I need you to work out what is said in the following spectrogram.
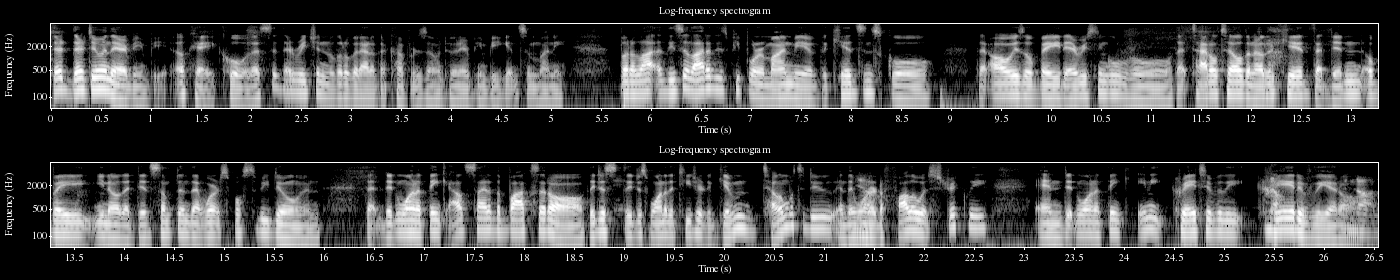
They're they're doing the Airbnb. Okay, cool. That's it. They're reaching a little bit out of their comfort zone, doing Airbnb, getting some money. But a lot of these a lot of these people remind me of the kids in school that always obeyed every single rule, that tattletaled on other kids that didn't obey, you know, that did something that weren't supposed to be doing, that didn't want to think outside of the box at all. They just they just wanted the teacher to give them tell them what to do, and they wanted to follow it strictly, and didn't want to think any creatively creatively at all. No, not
